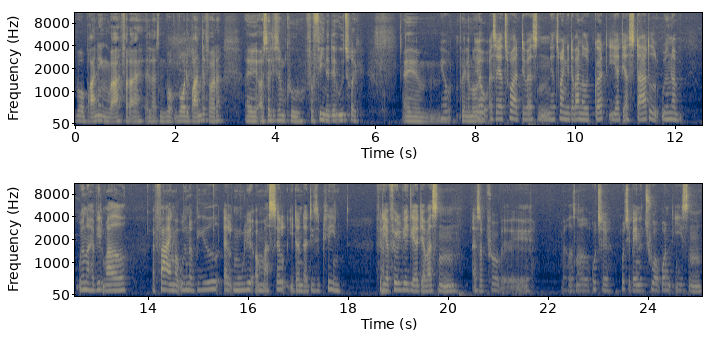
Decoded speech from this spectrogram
hvor brændingen var for dig, eller sådan, hvor, hvor det brændte for dig, øh, og så ligesom kunne forfine det udtryk. Øhm, Jo. På en eller anden måde. Jo, altså jeg tror, at det var sådan, jeg tror egentlig, der var noget godt i, at jeg startede uden at, uden at have vildt meget erfaring, og uden at vide alt muligt om mig selv i den der disciplin. Fordi Ja. jeg følte virkelig, at jeg var sådan, altså på, øh, hvad hedder sådan noget, rutsche, rutsjebanetur rundt i sådan,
